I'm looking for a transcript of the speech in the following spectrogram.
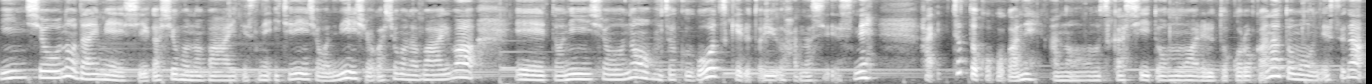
認証の代名詞が主語の場合ですね。一人称、二人称が主語の場合は、えーと、認証の付属語をつけるという話ですね。はい。ちょっとここがね、あの、難しいと思われるところかなと思うんですが、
